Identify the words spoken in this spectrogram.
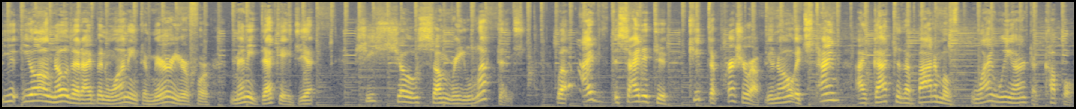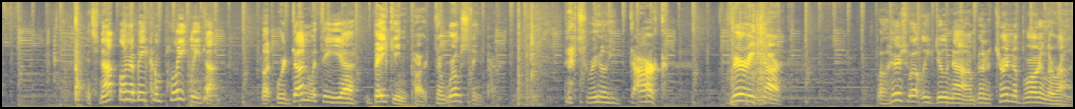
You, you all know that I've been wanting to marry her for many decades, yet she shows some reluctance. Well, I've decided to keep the pressure up. You know, it's time I got to the bottom of why we aren't a couple. It's not going to be completely done, but we're done with the uh, baking part, the roasting part. That's really dark, very dark. Well, here's what we do now. I'm going to turn the broiler on.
